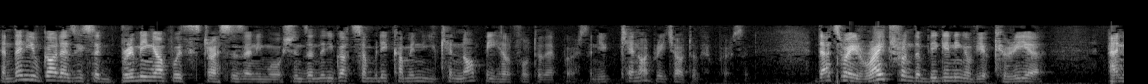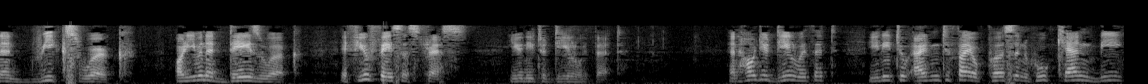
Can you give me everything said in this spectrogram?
And then you've got, as we said, brimming up with stresses and emotions, and then you've got somebody come in, you cannot be helpful to that person. You cannot reach out to that person. That's why, right from the beginning of your career and a week's work, or even a day's work, if you face a stress, you need to deal with that. And how do you deal with it? You need to identify a person who can be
